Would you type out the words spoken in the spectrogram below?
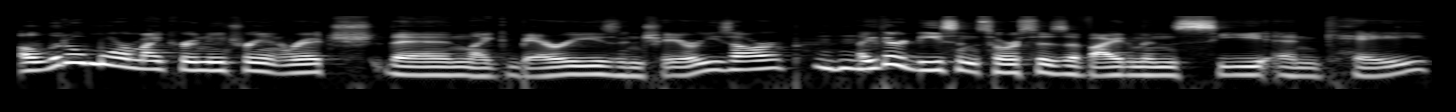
a little more micronutrient rich than like berries and cherries are. Like they're decent sources of vitamins C and K,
